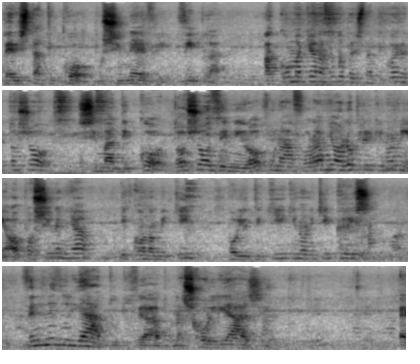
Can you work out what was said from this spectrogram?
περιστατικό που συνέβη δίπλα. Ακόμα και αν αυτό το περιστατικό είναι τόσο σημαντικό, τόσο οδυνηρό που να αφορά μια ολόκληρη κοινωνία, όπως είναι μια οικονομική, πολιτική, κοινωνική κρίση. Δεν είναι δουλειά του του θεάτρου να σχολιάζει. Ε,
